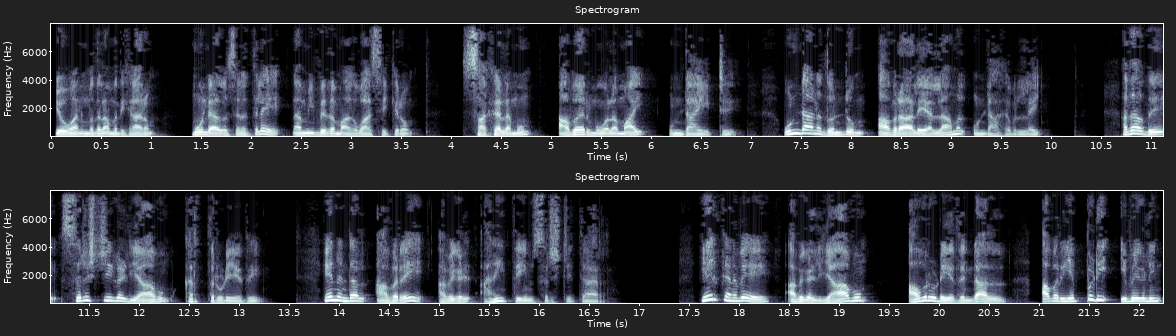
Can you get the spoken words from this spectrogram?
யோவான் முதலாம் அதிகாரம் மூன்றாவது வசனத்திலே நாம் இவ்விதமாக வாசிக்கிறோம். சகலமும் அவர் மூலமாய் உண்டாயிற்று. உண்டானதொன்றும் அவராலே அல்லாமல் உண்டாகவில்லை. அதாவது சிருஷ்டிகள் யாவும் கர்த்தருடையது. ஏனென்றால் அவரே அவைகள் அனைத்தையும் சிருஷ்டித்தார். ஏற்கனவே அவைகள் யாவும் அவருடையதென்றால் அவர் எப்படி இவைகளின்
